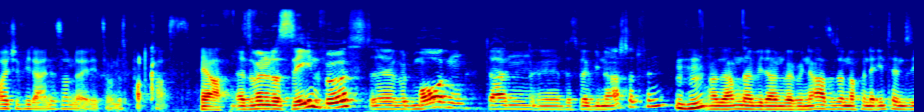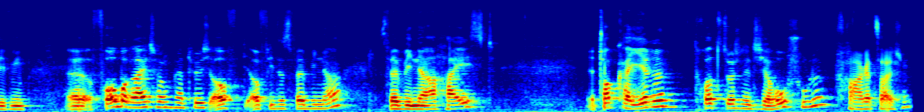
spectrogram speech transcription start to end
heute wieder eine Sonderedition des Podcasts? Ja, also wenn du das sehen wirst, äh, wird morgen dann äh, das Webinar stattfinden. Mhm. Also wir haben dann wieder ein Webinar, sind dann noch in der intensiven äh, Vorbereitung natürlich auf, auf dieses Webinar. Das Webinar heißt Top-Karriere trotz durchschnittlicher Hochschule? Fragezeichen.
